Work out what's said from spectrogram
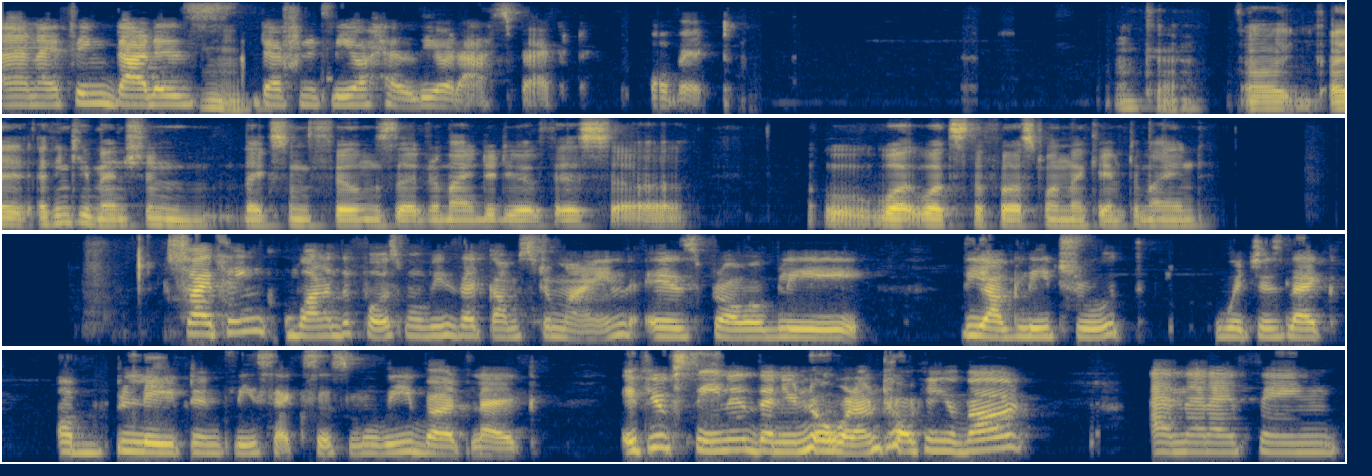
And I think that is Hmm. definitely a healthier aspect of it. Okay. Uh, I, I think you mentioned like some films that reminded you of this. Uh, what what's the first one that came to mind? So I think one of the first movies that comes to mind is probably The Ugly Truth, which is like a blatantly sexist movie, but like if you've seen it, then you know what I'm talking about. And then I think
